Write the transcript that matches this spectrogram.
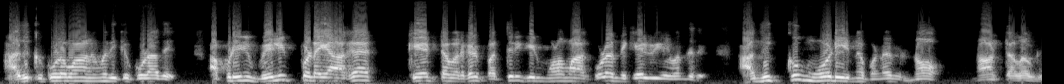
அதுக்கு கூடவா அனுமதிக்க கூடாது? அப்படின்னு வெளிப்படையாக கேட்டவர்கள் பத்திரிகையின் மூலமாக கூட அந்த கேள்விகள் வந்தது. அதுக்கும் மோடி என்ன பண்ணாரு? நோ நாட் அலவுடு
